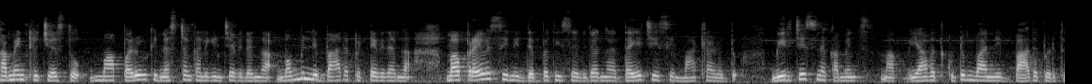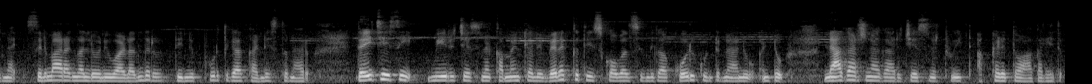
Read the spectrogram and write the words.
కమెంట్లు చేస్తూ మా పరువుకి నష్టం కలిగించే విధంగా మమ్మల్ని బాధ పెట్టే విధంగా మా ప్రైవసీని దెబ్బతీసే విధంగా దయచేసి మాట్లాడొద్దు. మీరు చేసిన కమెంట్స్ మా యావత్ కుటుంబాన్ని బాధ పెడుతున్నాయి. సినిమా రంగంలోని వాళ్ళందరూ దీన్ని పూర్తిగా ఖండిస్తున్నారు. దయచేసి మీరు చేసిన కమెంట్లని వెనక్కి తీసుకోవాల్సిందిగా కోరుకుంటున్నాను అంటూ నాగార్జున గారు చేసిన ట్వీట్ అక్కడితో ఆగలేదు.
